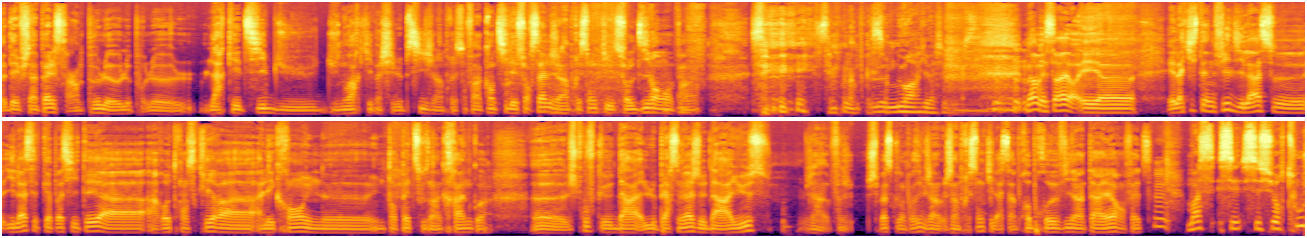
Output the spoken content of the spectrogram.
Euh, Dave Chappelle, c'est un peu le le- le- l'archétype du, du noir qui va chez le psy, j'ai l'impression. Enfin, quand il est sur scène, j'ai l'impression qu'il est sur le divan. Enfin, c'est mon impression. Le noir qui va se non, mais c'est vrai. Et, euh, et Lucky Stanfield, il a, ce, il a cette capacité à, à retranscrire à, à l'écran une, une tempête sous un crâne, quoi. Euh, je trouve que Dar- le personnage de Darius, enfin, je sais pas ce que vous en pensez, mais j'ai l'impression qu'il a sa propre vie intérieure, en fait. Moi, c'est- surtout,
